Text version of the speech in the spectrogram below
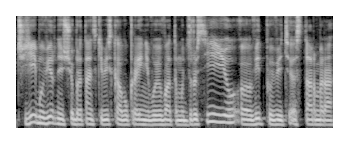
Чи є ймовірність, що британські війська в Україні воюватимуть з Росією? Відповідь Стармера:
